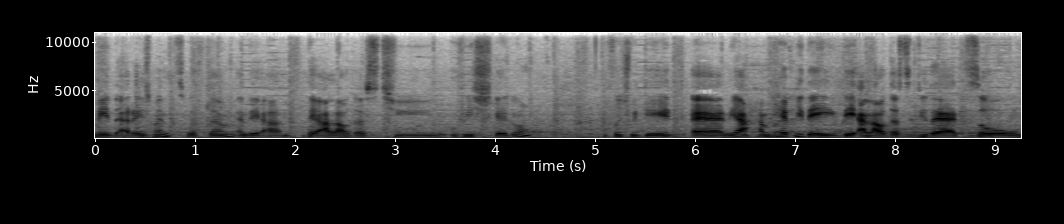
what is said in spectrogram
made arrangements with them, and they are they allowed us to reschedule, which we did. And yeah, I'm happy they they allowed us to do that. So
